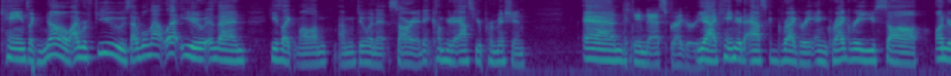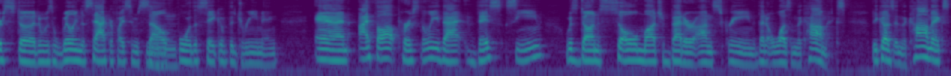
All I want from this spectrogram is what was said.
Cain's like, no, I refuse. I will not let you. And then he's like, well, I'm I'm doing it. Sorry, I didn't come here to ask your permission. And I Came to ask Gregory. yeah, I came here to ask Gregory, and Gregory, you saw understood and was willing to sacrifice himself mm-hmm. for the sake of the dreaming. And I thought personally that this scene was done so much better on screen than it was in the comics. Because in the comics,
